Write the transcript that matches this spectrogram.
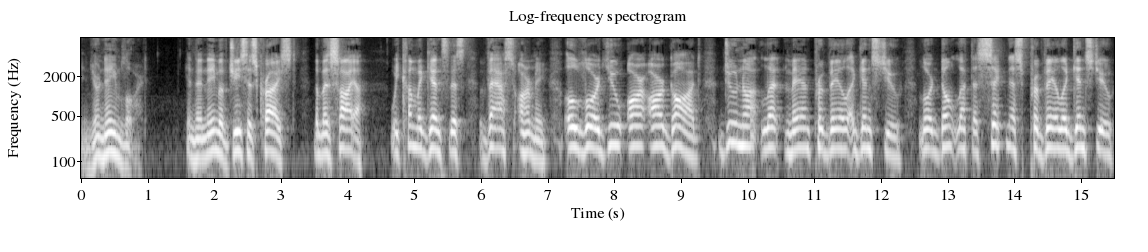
In your name, Lord, in the name of Jesus Christ, the Messiah, we come against this vast army. O oh Lord, you are our God. Do not let man prevail against you. Lord, don't let the sickness prevail against you.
